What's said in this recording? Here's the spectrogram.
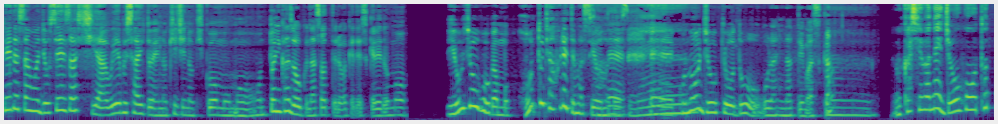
慶田さんは女性雑誌やウェブサイトへの記事の寄稿ももう本当に数多くなさってるわけですけれども、美容情報がもう本当に溢れてますよね。ね、えー、この状況をどうご覧になっていますか？昔はね、情報を取っ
